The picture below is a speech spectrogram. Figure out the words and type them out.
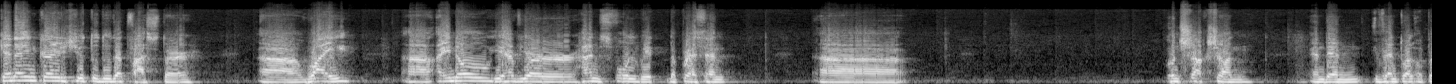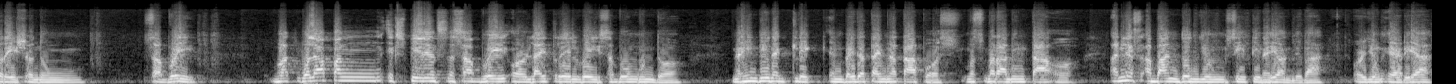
Can I encourage you to do that faster? Uh, why? Uh, I know you have your hands full with the present uh, construction and then eventual operation ng subway. But wala pang experience na subway or light railway sa buong mundo na hindi nag-click and by the time natapos, mas maraming tao unless abandon yung city na yon, di ba? Or yung area.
